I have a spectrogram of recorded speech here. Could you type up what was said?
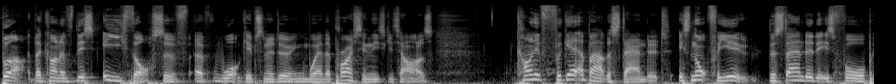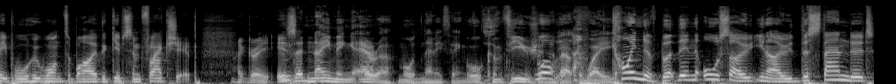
But the kind of this ethos of of what Gibson are doing and where they're pricing these guitars. Kind of forget about the standard. It's not for you. The standard is for people who want to buy the Gibson flagship. I agree. It's a naming error more than anything, or confusion about the way. Kind of, but then also, you know, the standard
